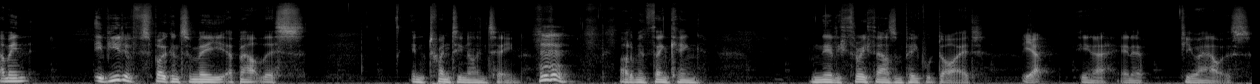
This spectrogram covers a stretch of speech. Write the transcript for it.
I mean, if you'd have spoken to me about this in 2019, I'd have been thinking nearly 3,000 people died, Yeah. you know, in a few hours.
